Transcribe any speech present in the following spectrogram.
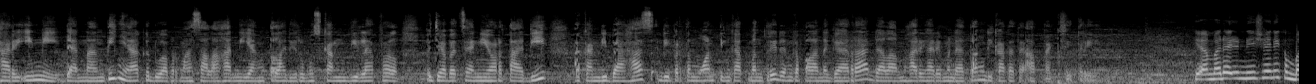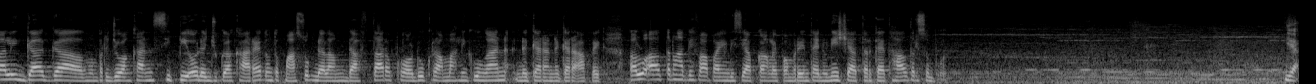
hari ini ini dan nantinya kedua permasalahan yang telah dirumuskan di level pejabat senior tadi akan dibahas di pertemuan tingkat menteri dan kepala negara dalam hari-hari mendatang di KTT APEC Fitri. Ya, Amanda Indonesia ini kembali gagal memperjuangkan CPO dan juga karet untuk masuk dalam daftar produk ramah lingkungan negara-negara APEC. Lalu alternatif apa yang disiapkan oleh pemerintah Indonesia terkait hal tersebut? Ya,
